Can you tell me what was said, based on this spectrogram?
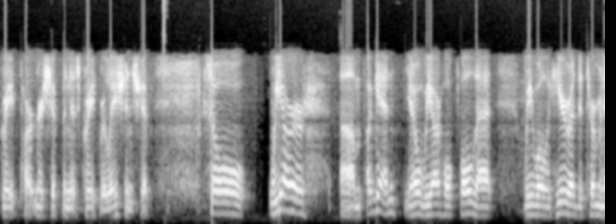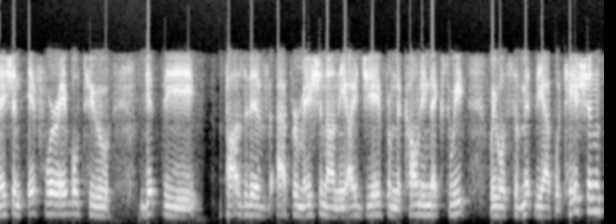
great partnership and this great relationship. So we are, um, again, you know, we are hopeful that we will hear a determination if we're able to get the positive affirmation on the IGA from the county next week. We will submit the application.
